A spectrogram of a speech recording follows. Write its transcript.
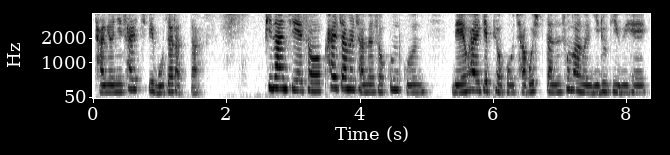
당연히 살 집이 모자랐다. 피난지에서 칼잠을 자면서 꿈꾼 내 활개 펴고 자고 싶다는 소망을 이루기 위해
